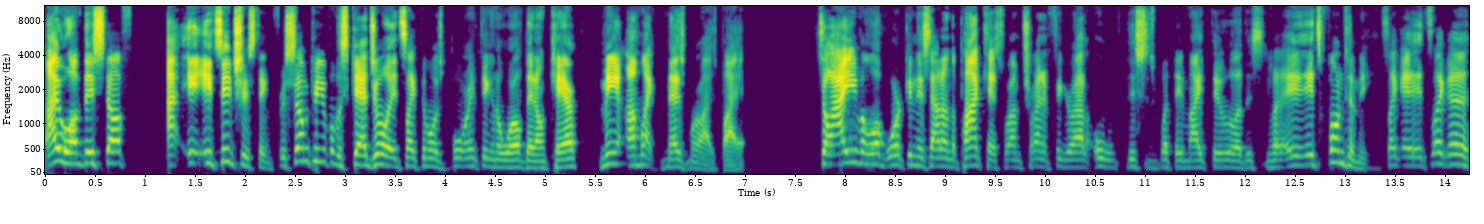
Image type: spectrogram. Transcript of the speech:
I love this stuff. I, it's interesting. For some people, the schedule, it's like the most boring thing in the world. They don't care. Me, I'm like mesmerized by it. So I even love working this out on the podcast where I'm trying to figure out, oh, this is what they might do, or this is what it's fun to me. It's like it's like a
